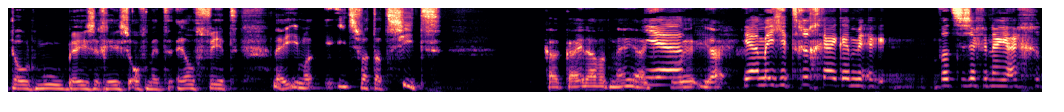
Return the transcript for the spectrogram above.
doodmoe bezig is of met heel fit. Nee, iemand, iets wat dat ziet. Kan, kan je daar wat mee? Ja. ja, Ja, een beetje terugkijken. Wat ze zeggen naar je eigen,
